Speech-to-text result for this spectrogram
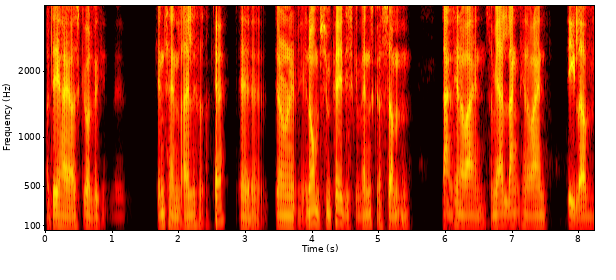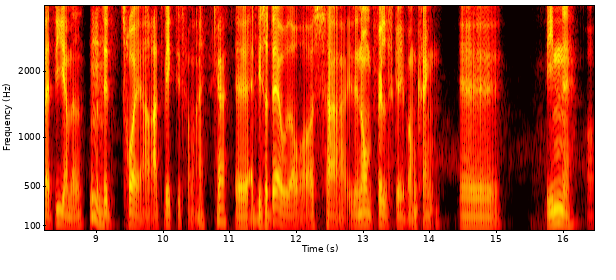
Og det har jeg også gjort ved, ved gentagende lejligheder. Ja. Øh, det er nogle enormt sympatiske mennesker, som langt hen ad vejen, som jeg langt hen ad vejen deler værdier med. Mm. Og det tror jeg er ret vigtigt for mig. Ja. Øh, at vi så derudover også har et enormt fællesskab omkring øh, vinene og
